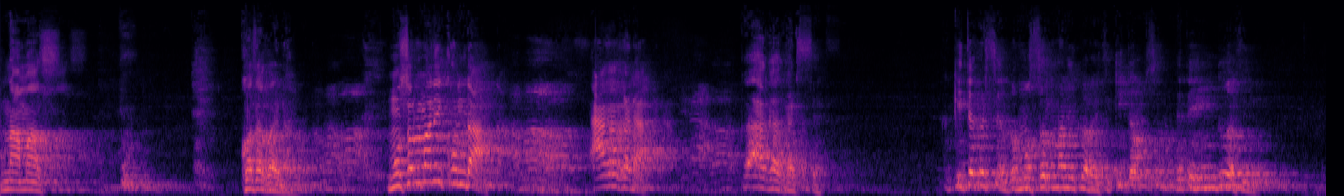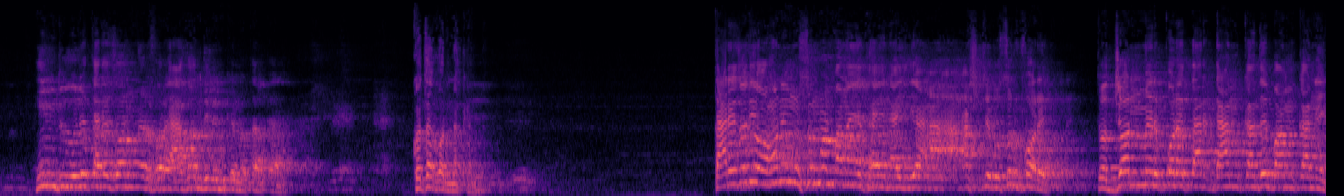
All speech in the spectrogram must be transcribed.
নামাজ। কথা কয় না। মুসলমানই কোনটা আগা কাটা। আগা কাটছে। কিতা করছে? মুসলমানই করাইছে। কিতা মুসলমান? এতে হিন্দু আছে হিন্দু হলে তারা জন্মের পরে আজান দিলেন কেন তার কথা কর না কেন? তারে যদি অহনে মুসলমান বানাইয়া থাকে না, ইয়া আসতে বছর পরে, তো জন্মের পরে তার ডান কাঁধে বাম কানে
